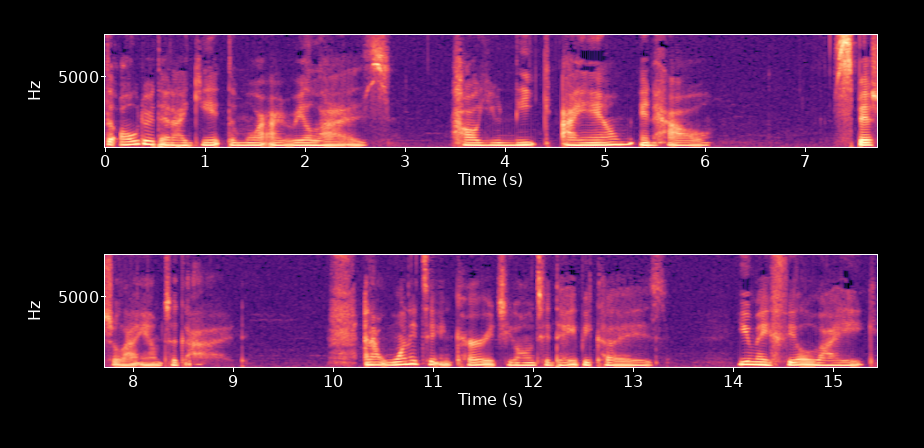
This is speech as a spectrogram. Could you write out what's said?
the older that I get, the more I realize how unique I am and how special I am to God. And I wanted to encourage you on today because you may feel like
